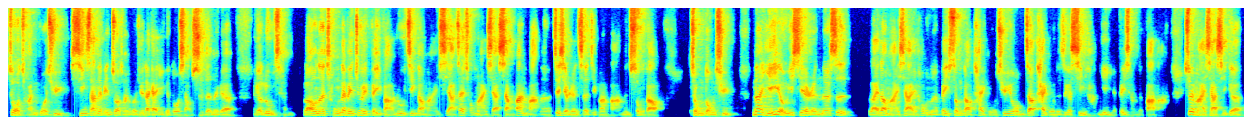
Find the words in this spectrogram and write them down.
坐船过去，新山那边坐船过去，大概一个多小时的那个那个路程。然后呢，从那边就会非法入境到马来西亚，再从马来西亚想办法呢，这些人蛇集团把他们送到中东去。那也有一些人呢，是来到马来西亚以后呢，被送到泰国去，因为我们知道泰国的这个性行业也非常的发达，所以马来西亚是一个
